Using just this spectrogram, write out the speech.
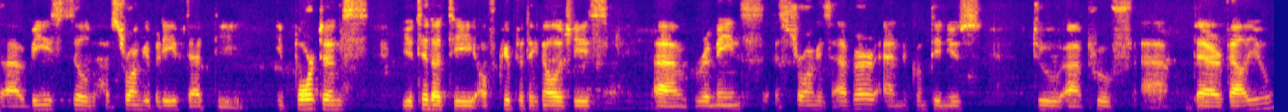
uh, we still have strongly believe that the importance, utility of crypto technologies uh, remains as strong as ever and continues to uh, prove uh, their value.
